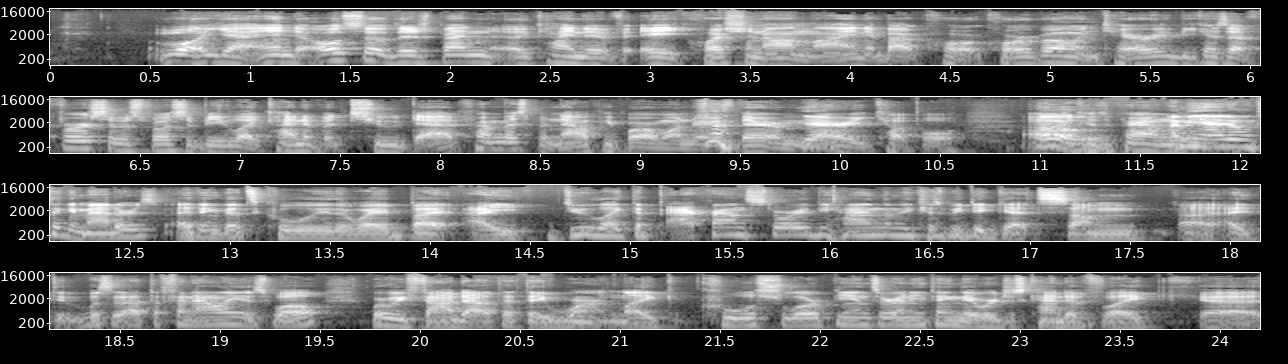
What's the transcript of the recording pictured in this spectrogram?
Well, yeah, and also there's been a kind of a question online about Cor- Korvo and Terry because at first it was supposed to be like kind of a two dad premise, but now people are wondering if they're a married couple. Uh, because apparently, Oh, I mean, I don't think it matters. I think that's cool either way. But I do like the background story behind them because we did get some. Uh, I was it at the finale as well, where we found out that they weren't like cool Shlorpians or anything. They were just kind of like uh,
